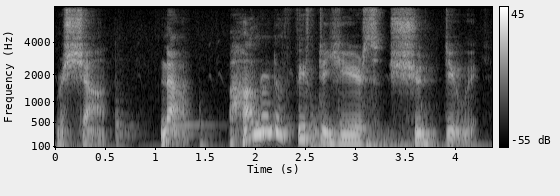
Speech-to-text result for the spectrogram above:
Resh'an. Now, 150 years should do it.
